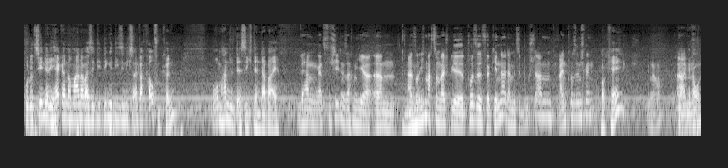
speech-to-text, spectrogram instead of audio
produzieren ja die Hacker normalerweise die Dinge, die sie nicht so einfach kaufen können. Worum handelt es sich denn dabei? wir haben ganz verschiedene Sachen hier. Ähm, mhm. Also ich mache zum Beispiel Puzzle für Kinder, damit sie Buchstaben reinpuzzeln können. Okay. Genau. Ah, ähm, genau.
